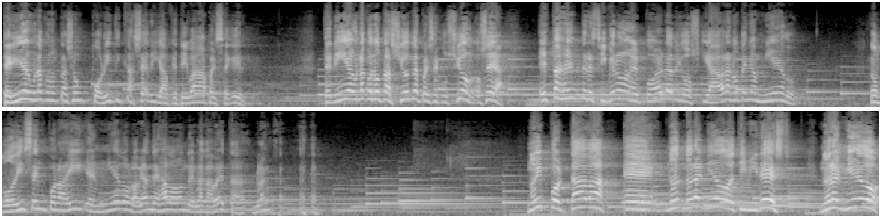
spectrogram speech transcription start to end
tenía una connotación política seria que te iban a perseguir. Tenía una connotación de persecución. O sea, esta gente recibieron el poder de Dios y ahora no tenían miedo. Como dicen por ahí, el miedo lo habían dejado donde? En la gaveta blanca. No importaba, eh, no, era el miedo de timidez, no era el miedo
